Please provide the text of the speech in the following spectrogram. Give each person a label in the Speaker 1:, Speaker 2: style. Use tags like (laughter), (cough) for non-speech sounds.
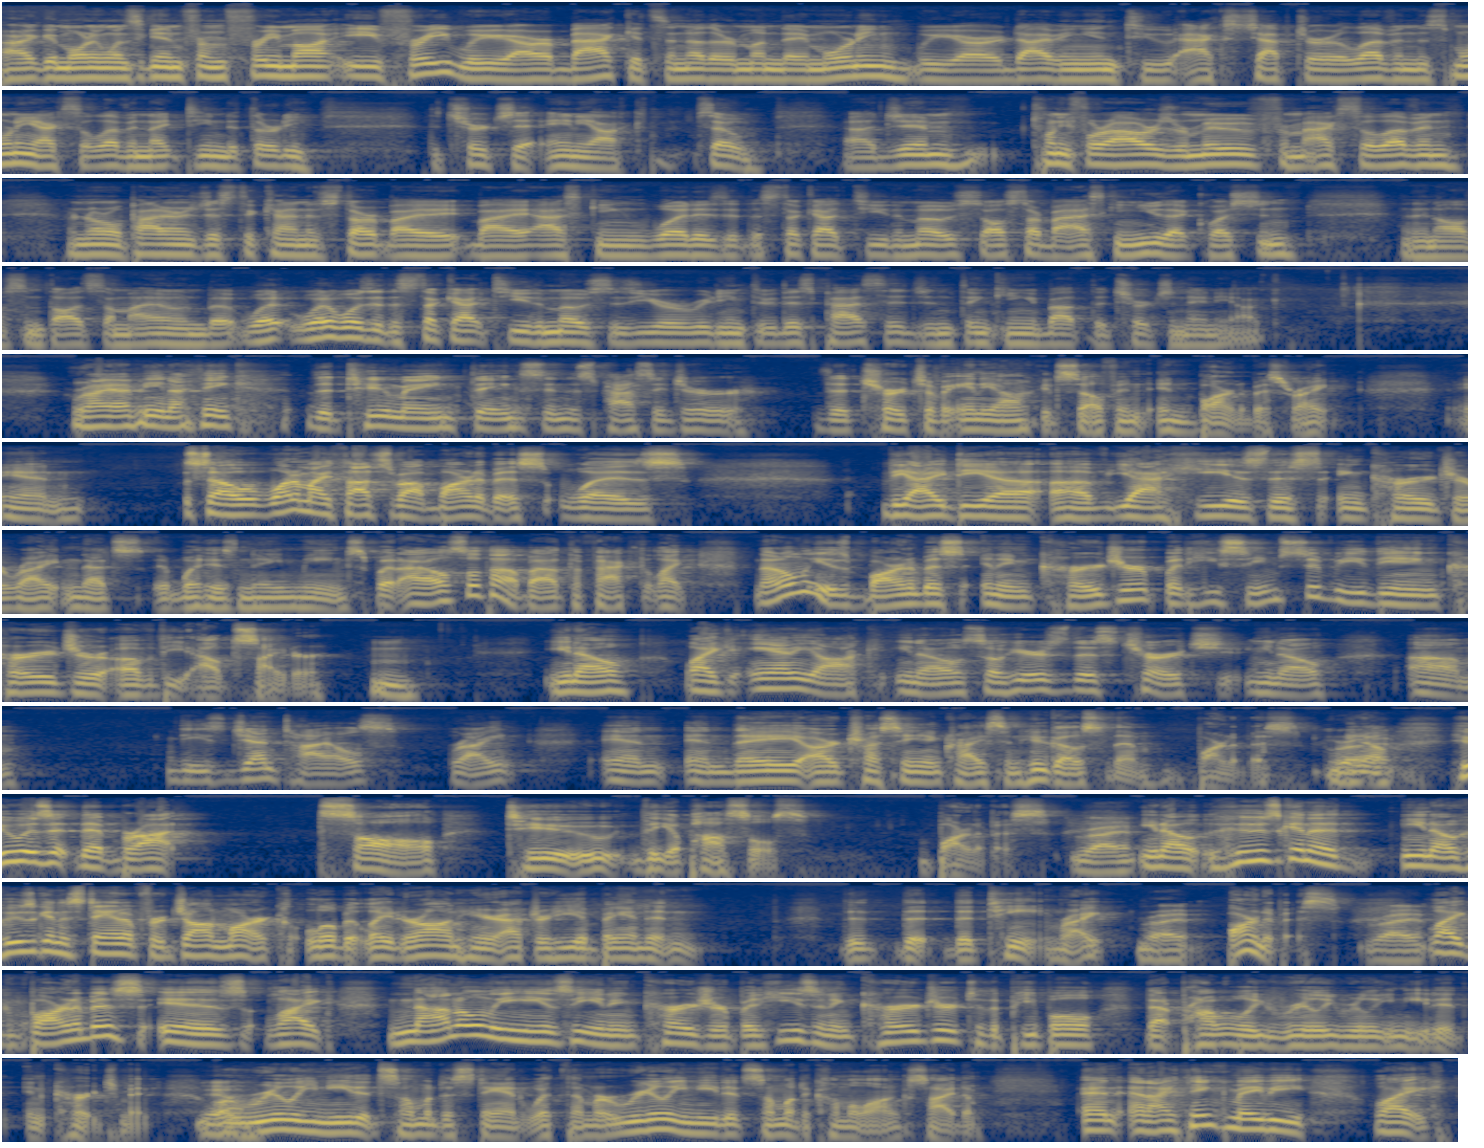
Speaker 1: All right, good morning once again from Fremont E Free. We are back. It's another Monday morning. We are diving into Acts chapter 11 this morning, Acts 11, 19 to 30, the church at Antioch. So, uh, Jim, 24 hours removed from Acts 11. Our normal pattern is just to kind of start by by asking what is it that stuck out to you the most. So I'll start by asking you that question, and then I'll have some thoughts on my own. But what what was it that stuck out to you the most as you were reading through this passage and thinking about the church in Antioch?
Speaker 2: Right. I mean, I think the two main things in this passage are the church of Antioch itself and, and Barnabas, right? And so one of my thoughts about Barnabas was the idea of, yeah, he is this encourager, right? And that's what his name means. But I also thought about the fact that, like, not only is Barnabas an encourager, but he seems to be the encourager of the outsider. You know, like Antioch, you know, so here's this church, you know, um, these Gentiles, right? And and they are trusting in Christ, and who goes to them? Barnabas. You know, who is it that brought Saul to the apostles? Barnabas.
Speaker 1: Right.
Speaker 2: You know, who's gonna you know, who's gonna stand up for John Mark a little bit later on here after he abandoned the the, the team, right?
Speaker 1: Right.
Speaker 2: Barnabas.
Speaker 1: Right.
Speaker 2: Like Barnabas is like not only is he an encourager, but he's an encourager to the people that probably really, really needed encouragement
Speaker 1: Yeah.
Speaker 2: or really needed someone to stand with them or really needed someone to come alongside them. And and I think maybe like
